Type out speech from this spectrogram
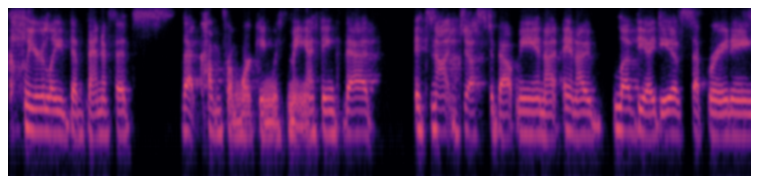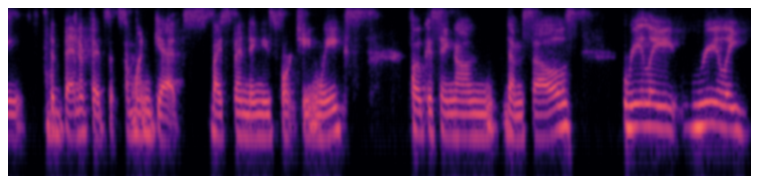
clearly the benefits that come from working with me. I think that it's not just about me. And I and I love the idea of separating the benefits that someone gets by spending these 14 weeks focusing on themselves. Really really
